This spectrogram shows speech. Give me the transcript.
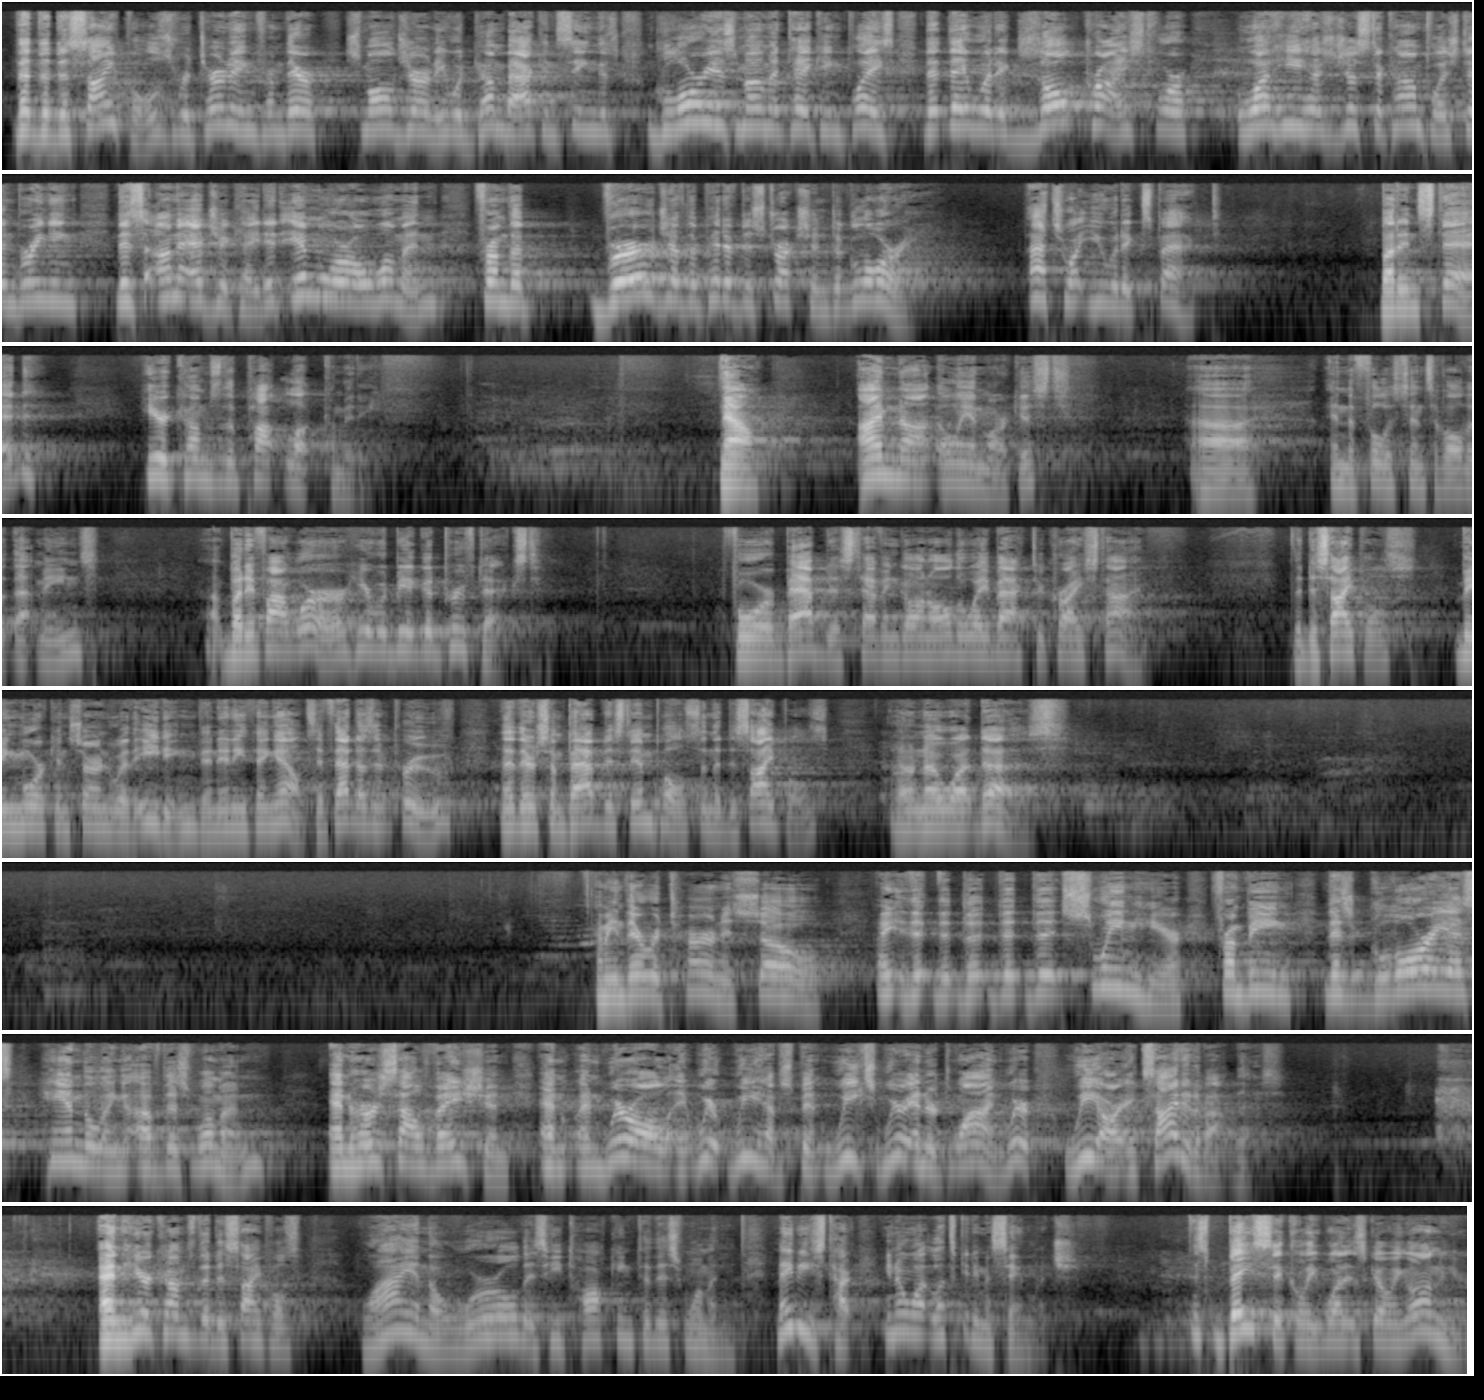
that the disciples, returning from their small journey, would come back and seeing this glorious moment taking place, that they would exalt Christ for what he has just accomplished in bringing this uneducated, immoral woman from the verge of the pit of destruction to glory. That's what you would expect. But instead, here comes the potluck committee. Now, I'm not a landmarkist uh, in the fullest sense of all that that means. Uh, but if I were, here would be a good proof text for Baptists having gone all the way back to Christ's time. The disciples being more concerned with eating than anything else. If that doesn't prove that there's some Baptist impulse in the disciples, I don't know what does. I mean, their return is so. I mean, the, the, the, the, swing here from being this glorious handling of this woman and her salvation, and, and we're all, we're, we have spent weeks, we're intertwined, we're, we are excited about this. And here comes the disciples. Why in the world is he talking to this woman? Maybe he's tired. You know what? Let's get him a sandwich. It's basically what is going on here.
